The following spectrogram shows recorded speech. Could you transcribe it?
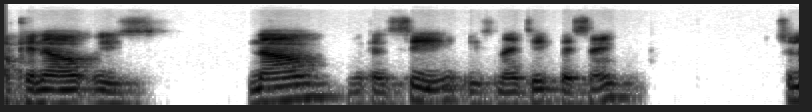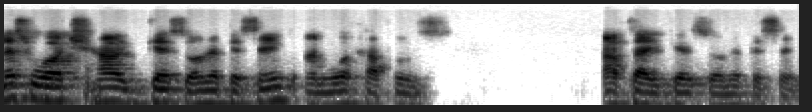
okay, now is now you can see it's 98%. So let's watch how it gets to 100% and what happens after it gets to 100%.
